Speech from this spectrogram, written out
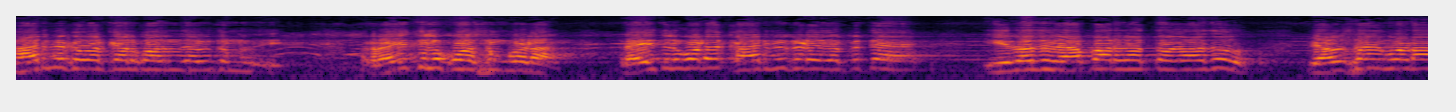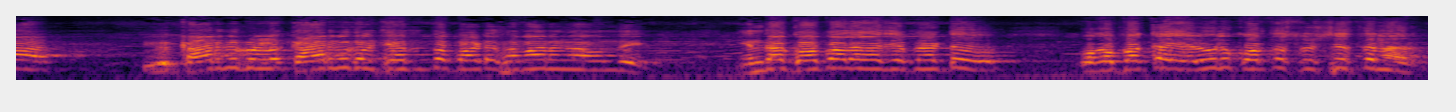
కార్మిక వర్గాల కోసం జరుగుతున్నది. రైతుల కోసం కూడా. రైతులు కూడా కార్మికుడే తప్పితే ఈరోజు వ్యాపారవేత్త కాదు వ్యవసాయం కూడా కార్మికులు కార్మికుల చేతులతో పాటు సమానంగా ఉంది. ఇందా గోపాల గారు చెప్పినట్టు ఒక పక్క ఎరువులు కొరత సృష్టిస్తున్నారు.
